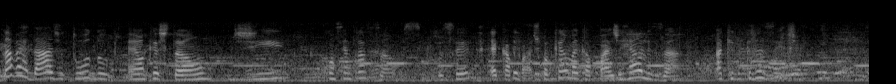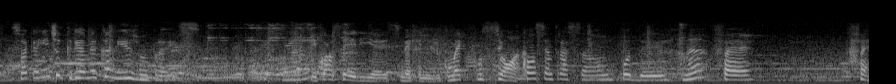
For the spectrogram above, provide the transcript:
Na verdade, tudo é uma questão de concentração. Assim. Você é capaz, qualquer um é capaz de realizar aquilo que deseja. Só que a gente cria mecanismo para isso. Né? E qual seria esse mecanismo? Como é que funciona? Concentração, poder, né? Fé. Fé.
